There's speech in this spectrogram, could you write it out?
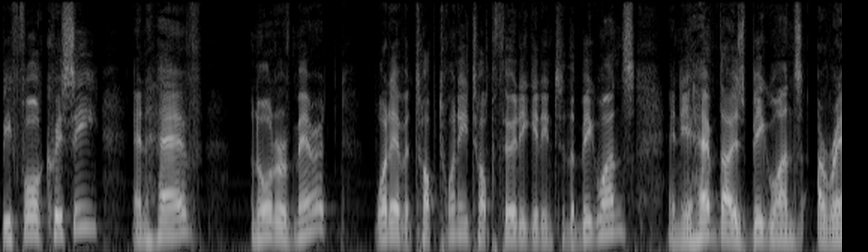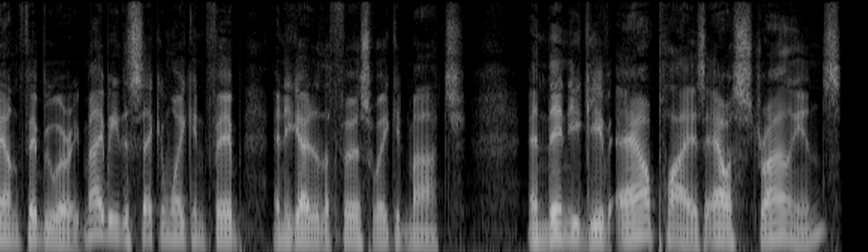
before Chrissy and have an order of merit. Whatever, top 20, top 30 get into the big ones, and you have those big ones around February. Maybe the second week in Feb, and you go to the first week in March. And then you give our players, our Australians,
